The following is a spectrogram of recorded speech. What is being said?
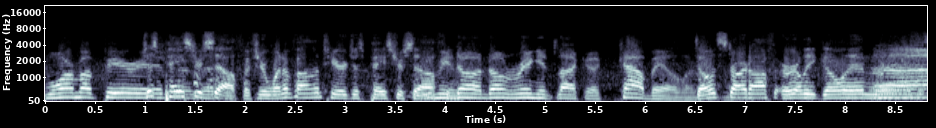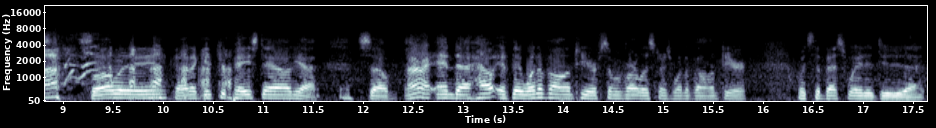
uh, warm-up period? Just pace or- yourself. If you want to volunteer, just pace You yourself. mean don't don't ring it like a cowbell? Don't start off early, going uh, Uh. slowly. Kind of get your pace down. Yeah. So all right. And uh, how if they want to volunteer, if some of our listeners want to volunteer, what's the best way to do that?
